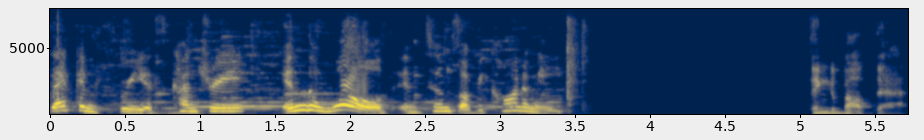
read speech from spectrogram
second freest country in the world in terms of economy. Think about that.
